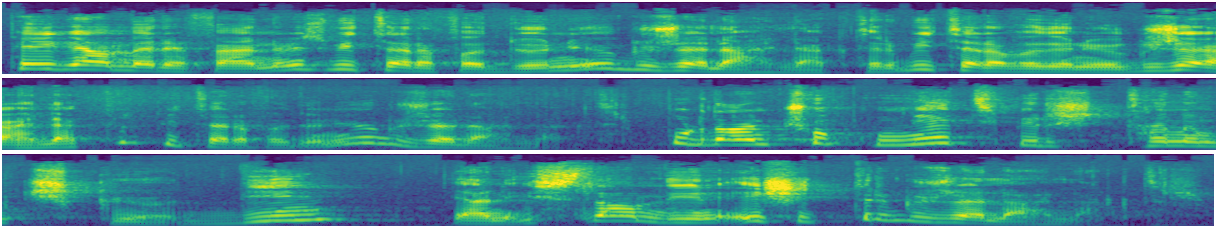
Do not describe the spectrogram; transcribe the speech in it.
peygamber efendimiz bir tarafa dönüyor güzel ahlaktır, bir tarafa dönüyor güzel ahlaktır, bir tarafa dönüyor güzel ahlaktır. Buradan çok net bir tanım çıkıyor. Din yani İslam dini eşittir güzel ahlaktır.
